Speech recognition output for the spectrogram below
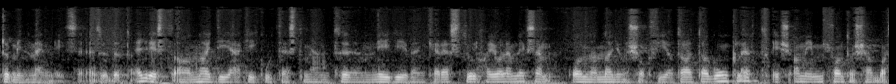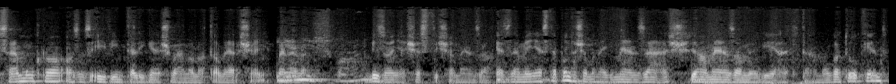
Több mint meg négyszereződött. Egyrészt a nagy diák IQ teszt ment négy éven keresztül, ha jól emlékszem, onnan nagyon sok fiatal tagunk lett, és ami fontosabb a számunkra, az az év intelligens vállalata verseny. Ilyen is van. Bizonyos ezt is a menza kezdeményezte. Pontosabban egy menzás, de a menza mögé állt támogatóként.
